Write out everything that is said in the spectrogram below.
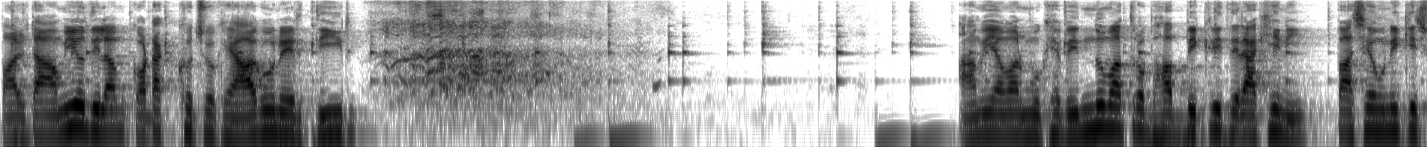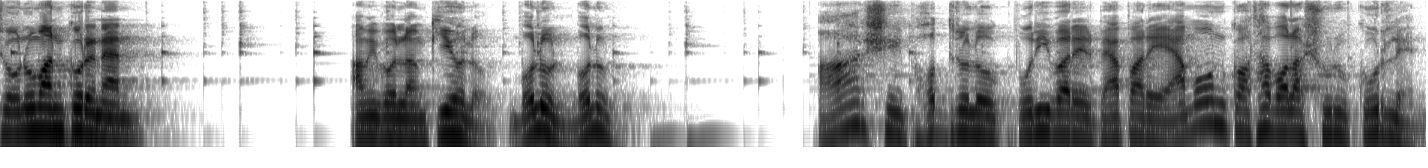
পাল্টা আমিও দিলাম, কটাক্ষ চোখে আগুনের তীর। আমি আমার মুখে বিন্দুমাত্র ভাব বিকৃতি রাখিনি পাশে উনি কিছু অনুমান করে নেন। আমি বললাম, কি হলো? বলুন বলুন। আর সেই ভদ্রলোক পরিবারের ব্যাপারে এমন কথা বলা শুরু করলেন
